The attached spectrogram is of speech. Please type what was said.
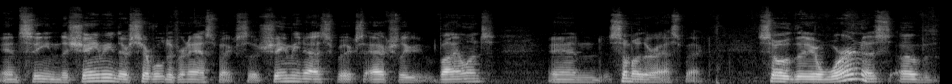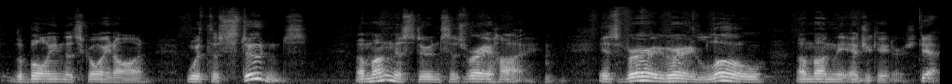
and seeing the shaming. There's several different aspects. The shaming aspects, actually violence, and some other aspect. So the awareness of the bullying that's going on with the students, among the students, is very high. Mm-hmm. It's very, very low among the educators Yeah.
